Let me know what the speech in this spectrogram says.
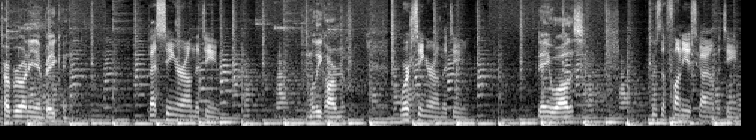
Pepperoni and bacon. Best singer on the team? Malik Harmon. Worst singer on the team? Danny Wallace. Who's the funniest guy on the team?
